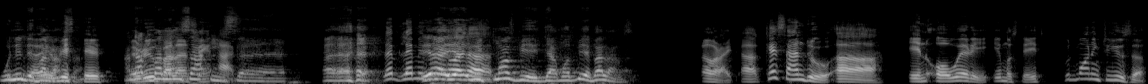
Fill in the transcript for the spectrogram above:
We need a balance. and that balancer is. Uh, uh, let, let, me yeah, yeah, it must be. There must be a balance. All right. Uh, Kesandu uh, in Owerri, Imo State. Good morning to you, sir.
